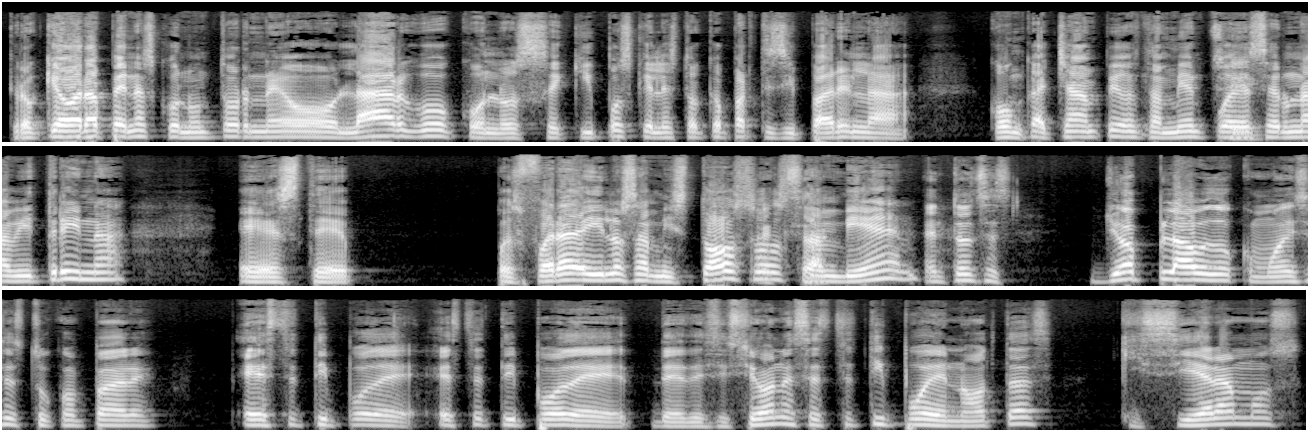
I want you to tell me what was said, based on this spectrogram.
Creo que ahora apenas con un torneo largo, con los equipos que les toca participar en la Conca Champions, también puede ser una vitrina. Este, pues fuera de ahí los amistosos también. Entonces, yo aplaudo, como dices tú, compadre, este tipo de, este tipo de, decisiones, este tipo de notas, quisiéramos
